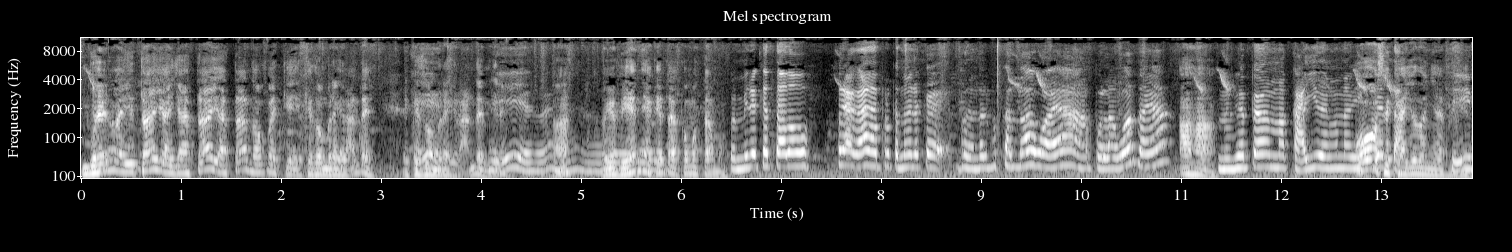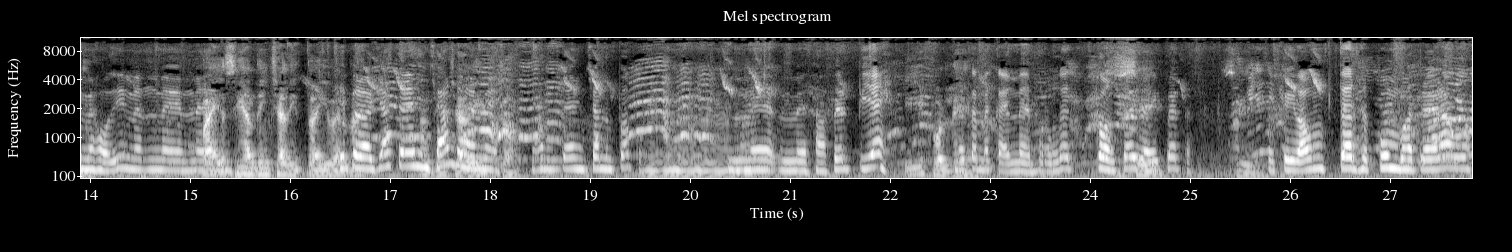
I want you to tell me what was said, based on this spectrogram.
Bueno, ahí está, ya, ya está, ya está. No, pues que, que es hombre grande. Es que es hombre grande, mire. Sí. ¿Ah? Oye, Virginia, ¿qué tal? ¿Cómo estamos? Pues mire que he estado fregada porque no era que por andar buscando agua allá por la borda allá. Ajá. Me fui a pegar una caída en una Oh, bicicleta. se cayó doña Sí, me jodí, me... me, me- Vaya, sí, anda hinchadito ahí, Sí, ¿verdad? pero ya estoy hinchando, me, ya me estoy hinchando un poco. Ujú, ujú, ujú. Me, me zafé el pie. Híjole. Neta me caí, me brungué con toda Sí. la bicicleta. Sí, Porque iba un tercio cumbo a traer agua.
